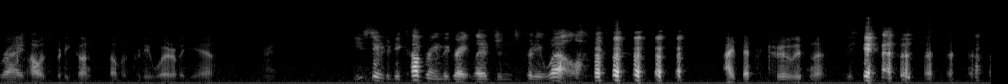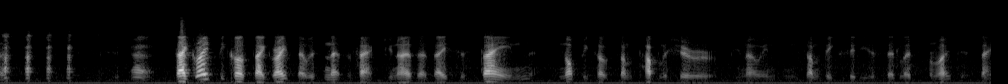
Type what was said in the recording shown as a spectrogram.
Right. I was pretty conscious of it, pretty aware of it, yeah. You seem to be covering the great legends pretty well. Hey, that's true, isn't it? yes. Uh, They're great because they're great, though, isn't that the fact? You know, that they sustain, not because some publisher, you know, in, in some big city has said, let's promote this. They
